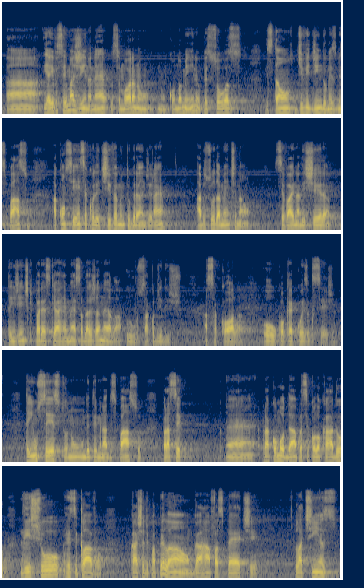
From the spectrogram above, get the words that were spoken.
Ah, e aí você imagina, né? Você mora num, num condomínio, pessoas estão dividindo o mesmo espaço, a consciência coletiva é muito grande, né? Absurdamente não. Você vai na lixeira, tem gente que parece que arremessa da janela o saco de lixo, a sacola ou qualquer coisa que seja. Tem um cesto num determinado espaço para ser é, para acomodar, para ser colocado lixo reciclável, caixa de papelão, garrafas PET, latinhas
